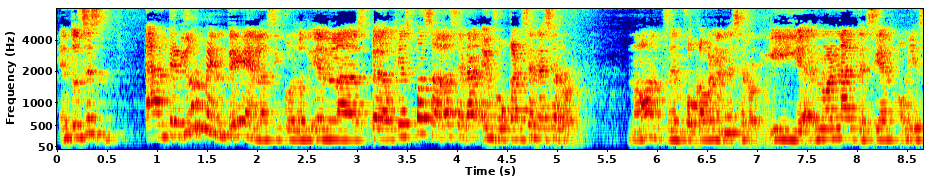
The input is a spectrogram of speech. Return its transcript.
entonces, anteriormente en la en las pedagogías pasadas era enfocarse en ese error. ¿no? Se enfocaban en ese error y no enaltecían, oye,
